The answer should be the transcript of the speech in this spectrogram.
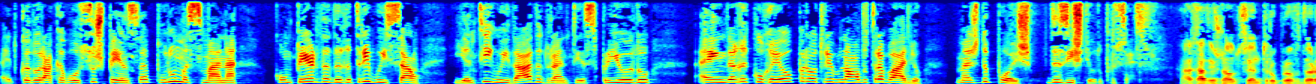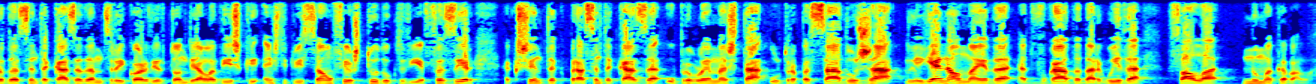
A educadora acabou suspensa por uma semana com perda de retribuição e antiguidade durante esse período ainda recorreu para o Tribunal do Trabalho, mas depois desistiu do processo. A Rádio Jornal do Centro, o provedor da Santa Casa da Misericórdia de Tondela, diz que a instituição fez tudo o que devia fazer. Acrescenta que para a Santa Casa o problema está ultrapassado. Já Liliana Almeida, advogada da Arguida, fala numa cabala.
